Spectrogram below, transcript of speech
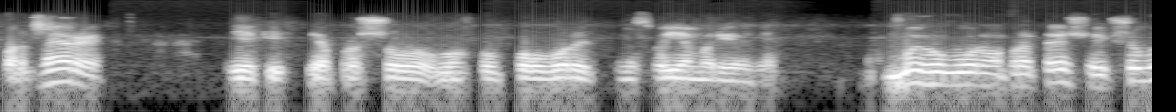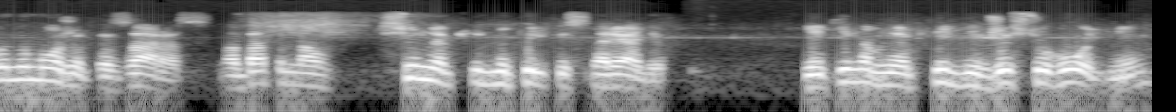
партнери, яких я прошу поговорити на своєму рівні. Ми говоримо про те, що якщо ви не можете зараз надати нам всю необхідну кількість снарядів, які нам необхідні вже сьогодні,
